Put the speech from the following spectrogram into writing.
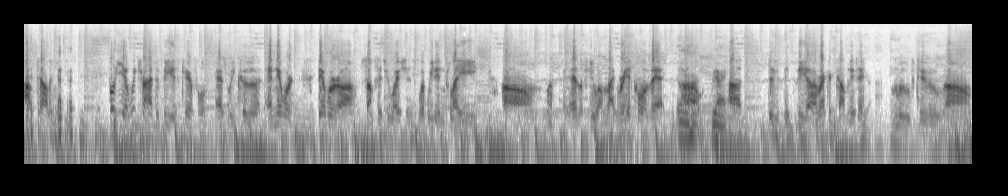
I'm telling you. But yeah, we tried to be as careful as we could, and there were there were uh, some situations where we didn't play. Um, there's a few of them like Red Corvette. Uh-huh. Um, right. Uh, the the, the uh, record companies had moved to um,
